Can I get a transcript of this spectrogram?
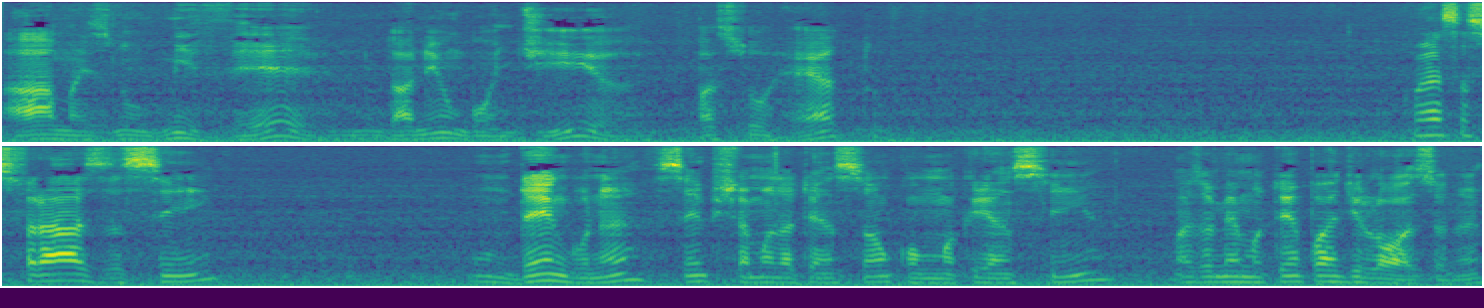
Ah, mas não me vê, não dá nem um bom dia, passou reto com essas frases assim, um dengo, né? Sempre chamando a atenção como uma criancinha, mas ao mesmo tempo ardilosa, né?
